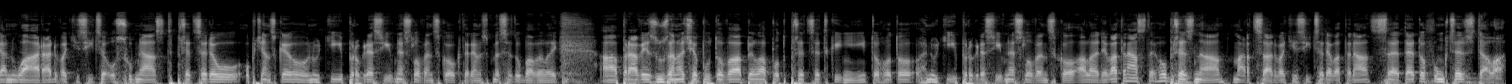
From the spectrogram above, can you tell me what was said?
januára 2018 předsedou občanského hnutí Progresivné Slovensko, o kterém jsme se tu bavili. A právě Zuzana Čeputová byla pod předsedkyní tohoto hnutí Progresivné Slovensko, ale 19. března, marca 2019 se této funkce vzdala.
